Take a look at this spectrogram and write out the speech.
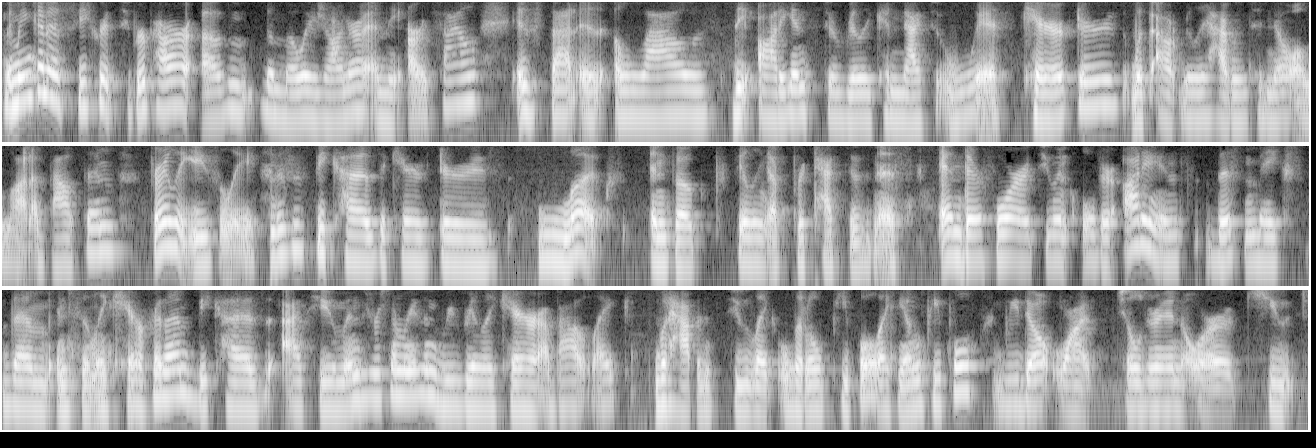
The main kind of secret superpower of the moe genre and the art style is that it allows the audience to really connect with characters without really having to know a lot about them fairly easily. And this is because the characters' looks invoke feeling of protectiveness. And therefore, to an older audience, this makes them instantly care for them because as humans, for some reason, we really care about like what happens to like little people, like young people. We don't want children or cute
